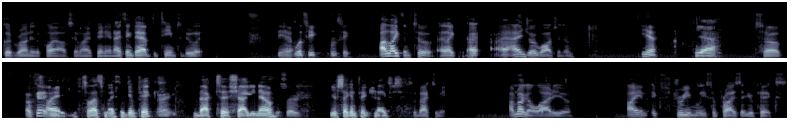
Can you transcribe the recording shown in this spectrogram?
good run in the playoffs. In my opinion, I think they have the team to do it. yeah. Yeah. We'll see, we'll see. I like them too. I like, I, I I enjoy watching them. Yeah. yeah. So, okay, All right. So that's my second pick. All right. Back to Shaggy now. Yes, sir. Your second pick, Shags. so back to me. I'm not gonna lie to you. I am extremely surprised at your picks.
